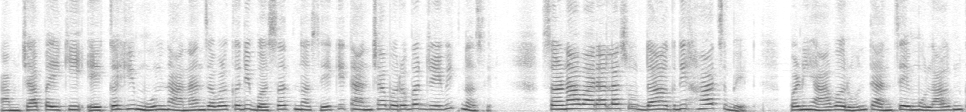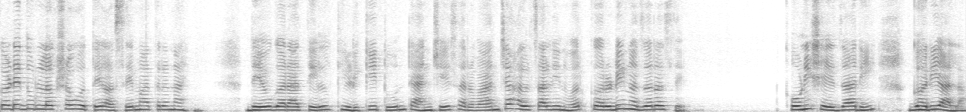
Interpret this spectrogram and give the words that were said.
आमच्यापैकी एकही मूल नानांजवळ कधी बसत नसे की त्यांच्याबरोबर जेवित नसे. सणावाराला सुद्धा अगदी हाच बेत पण ह्यावरून त्यांचे मुलांकडे दुर्लक्ष होते असे मात्र नाही. देवघरातील खिडकीतून त्यांची सर्वांच्या हालचालींवर करडी नजर असे. कोणी शेजारी घरी आला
